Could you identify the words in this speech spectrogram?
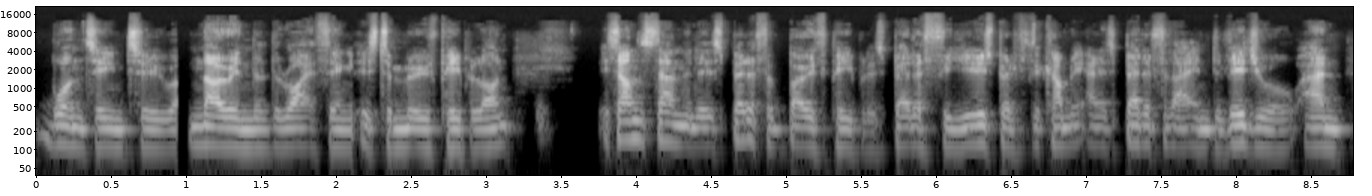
wanting to knowing that the right thing is to move people on it's understanding that it's better for both people. It's better for you it's better for the company and it's better for that individual. And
